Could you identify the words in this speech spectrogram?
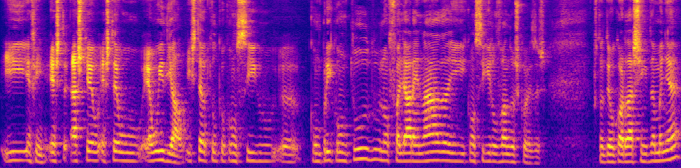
E enfim, este, acho que é, este é o, é o ideal. Isto é aquilo que eu consigo uh, cumprir com tudo, não falhar em nada e conseguir levando as coisas. Portanto, eu acordo às 5 da manhã,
